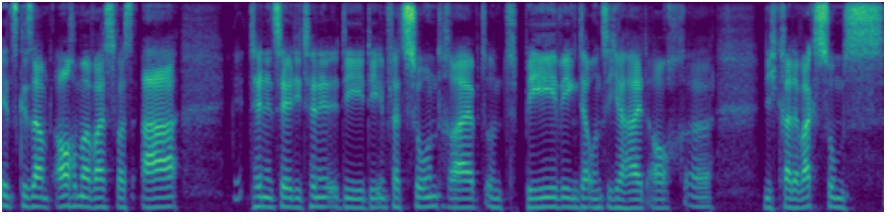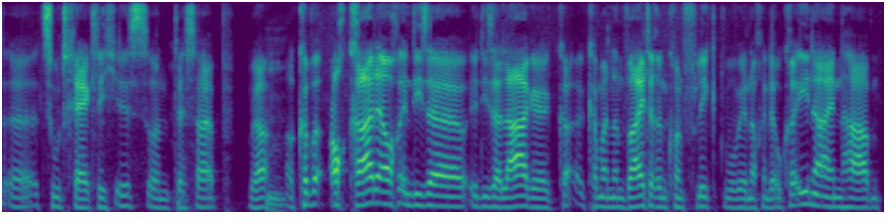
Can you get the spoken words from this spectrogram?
insgesamt auch immer was, was A, tendenziell die, die, die Inflation treibt und B, wegen der Unsicherheit auch äh, nicht gerade wachstumszuträglich ist und deshalb ja, hm. können wir auch gerade auch in dieser in dieser Lage kann man einen weiteren Konflikt, wo wir noch in der Ukraine einen haben,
